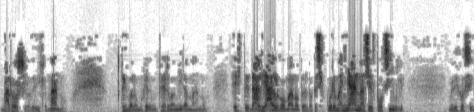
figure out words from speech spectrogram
Barocio, le dije, mano, tengo a la mujer enferma, mira, mano, este, dale algo, mano, pero para que se cure mañana, si es posible. Me dijo, sí,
